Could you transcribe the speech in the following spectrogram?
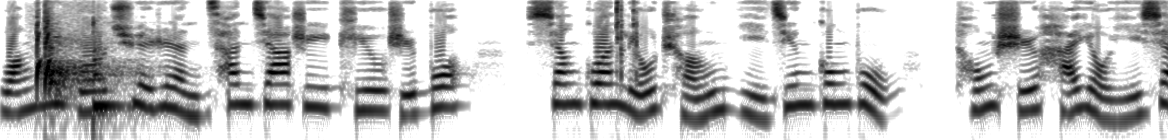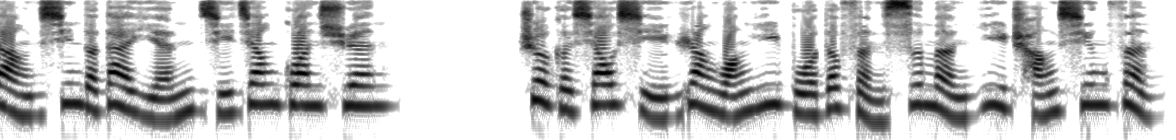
王一博确认参加 GQ 直播，相关流程已经公布，同时还有一项新的代言即将官宣。这个消息让王一博的粉丝们异常兴奋。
